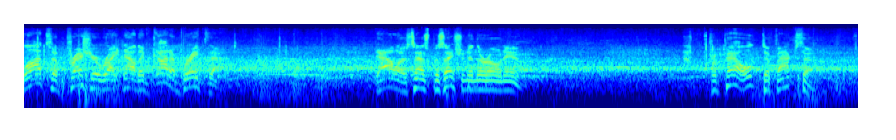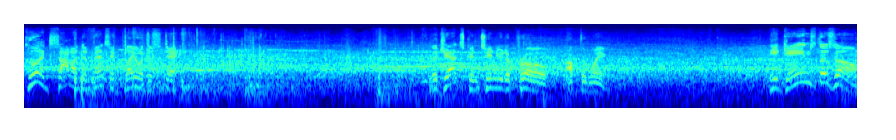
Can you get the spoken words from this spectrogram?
Lots of pressure right now. They've got to break that. Dallas has possession in their own end. Propelled to Faksa. Good, solid defensive play with the stick. The Jets continue to probe up the wing. He gains the zone.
